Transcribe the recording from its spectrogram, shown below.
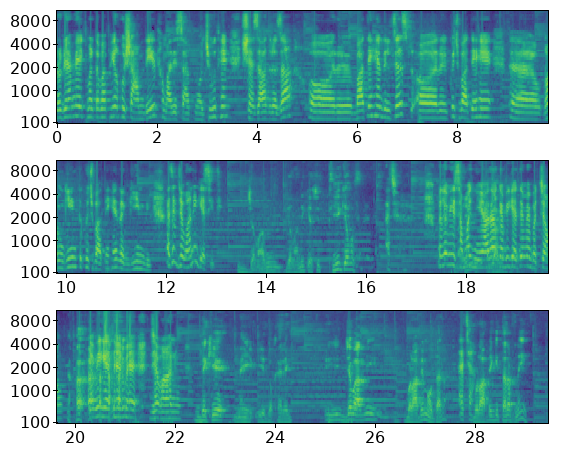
پروگرام میں ایک مرتبہ پھر خوش آمدید ہمارے ساتھ موجود ہیں شہزاد رضا اور باتیں ہیں دلچسپ اور کچھ باتیں ہیں غمگین تو کچھ باتیں ہیں رنگین بھی۔ اچھا جوانی کیسی تھی؟ جوان جوانی کیسی تھی کیا مسئلہ اچھا مطلب یہ سمجھ نہیں آ رہا کبھی کہتے ہیں میں بچہ ہوں کبھی کہتے ہیں میں جوان ہوں۔ دیکھیے نہیں یہ تو خیر ہے۔ جب آدمی بڑھاپے میں ہوتا ہے نا اچھا۔ بڑھاپے کی طرف نہیں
